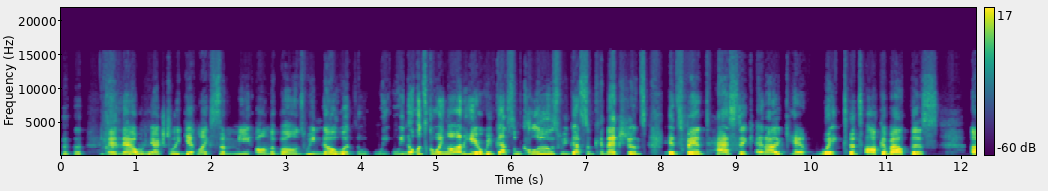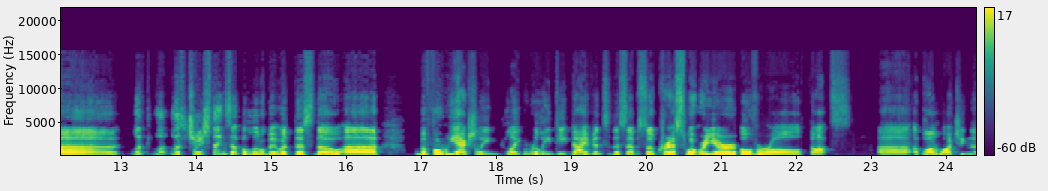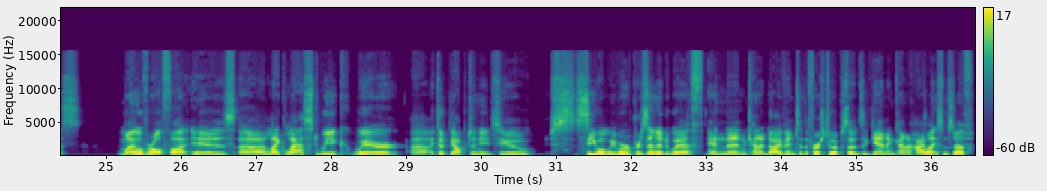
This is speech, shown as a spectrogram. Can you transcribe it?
and now we actually get like some meat on the bones. We know what we, we know what's going on here. We've got some clues, we've got some connections. It's fantastic, and I can't wait to talk about this. Uh let, let let's change things up a little bit with this though. Uh before we actually like really deep dive into this episode, Chris, what were your overall thoughts uh upon well, watching this? My overall thought is uh, like last week where uh, i took the opportunity to see what we were presented with and then kind of dive into the first two episodes again and kind of highlight some stuff.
